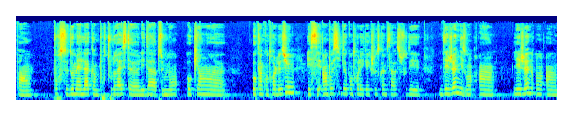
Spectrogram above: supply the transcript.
enfin, pour ce domaine-là, comme pour tout le reste, euh, l'État a absolument aucun, euh, aucun contrôle dessus. Mm. Et c'est impossible de contrôler quelque chose comme ça. Surtout des, des jeunes, ils ont un, les jeunes ont un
